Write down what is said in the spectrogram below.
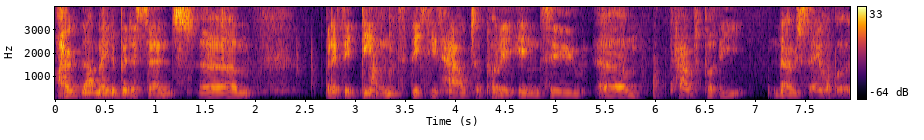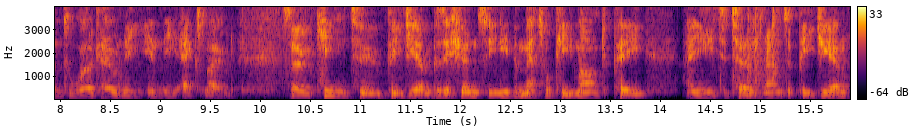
I hope that made a bit of sense. Um, but if it didn't, this is how to put it into um, how to put the no sale button to work only in the X mode. So key to PGM position, so you need the metal key marked P and you need to turn it around to PGM.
